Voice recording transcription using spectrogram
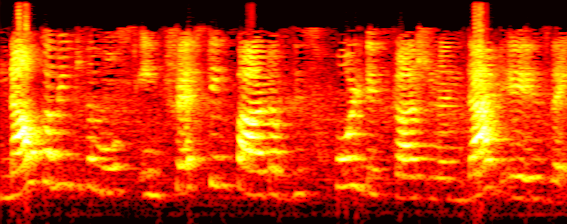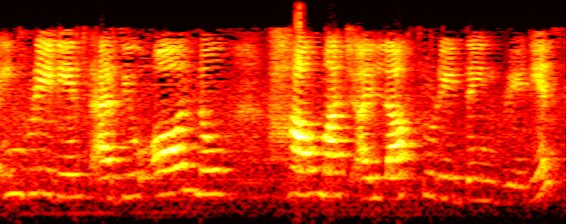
Now coming to the most interesting part of this whole discussion and that is the ingredients as you all know how much I love to read the ingredients.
